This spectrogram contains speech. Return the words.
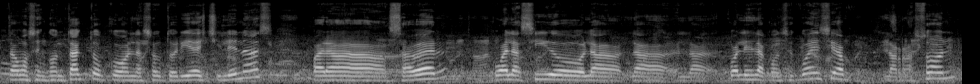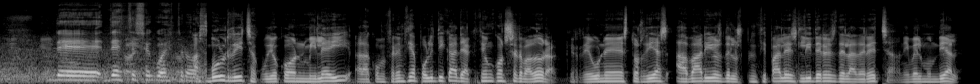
estamos en contacto con las autoridades chilenas para saber cuál ha sido la, cuál es la consecuencia, la razón de, este secuestro. Bullrich acudió con Milei a la conferencia política de acción conservadora, que reúne estos días a varios de los principales líderes de la derecha a nivel mundial.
